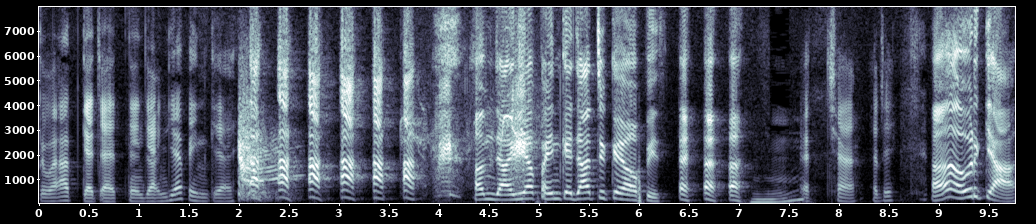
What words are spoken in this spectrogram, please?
तो आप क्या चाहते हैं जांगिया पहन के आए? हम जांगिया पहन के जा चुके हैं ऑफ़िस। अच्छा अरे। हाँ और क्या?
